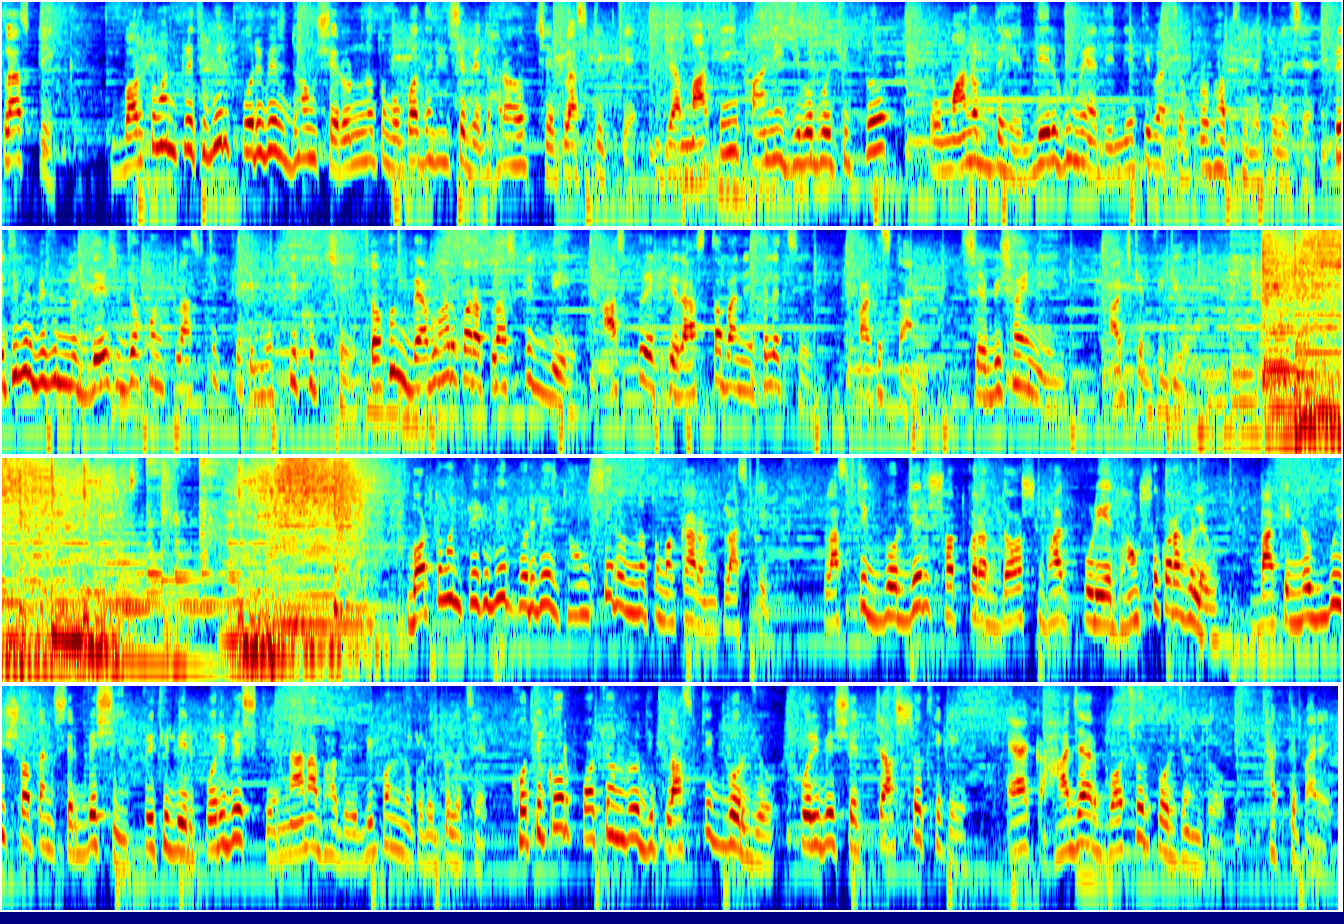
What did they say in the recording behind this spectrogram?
Plastic. বর্তমান পৃথিবীর পরিবেশ ধ্বংসের অন্যতম উপাদান হিসেবে ধরা হচ্ছে প্লাস্টিককে, যা মাটি, পানি, জীববৈচিত্র্য ও মানবদেহে দীর্ঘমেয়াদী নেতিবাচক প্রভাব ফেলে চলেছে। পৃথিবীর বিভিন্ন দেশ যখন প্লাস্টিক থেকে মুক্তি খুঁজছে, তখন ব্যবহার করা প্লাস্টিক দিয়ে আস্ত একটি রাস্তা বানিয়ে ফেলেছে পাকিস্তান। সে বিষয় নিয়েই আজকের ভিডিও। বর্তমান পৃথিবীর পরিবেশ ধ্বংসের অন্যতম কারণ প্লাস্টিক। প্লাস্টিক বর্জ্যের শতকরা দশ ভাগ পুড়িয়ে ধ্বংস করা হলেও বাকি নব্বই শতাংশের বেশি পৃথিবীর পরিবেশকে নানাভাবে বিপন্ন করে তুলেছে। ক্ষতিকর পচনরোধী প্লাস্টিক বর্জ্য পরিবেশের চারশো থেকে এক হাজার বছর পর্যন্ত থাকতে পারে।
